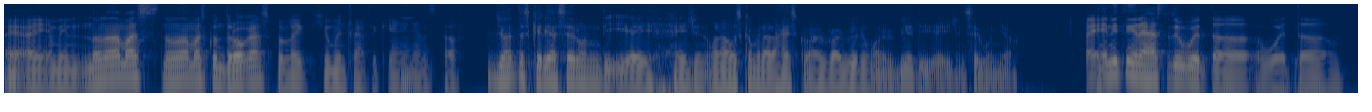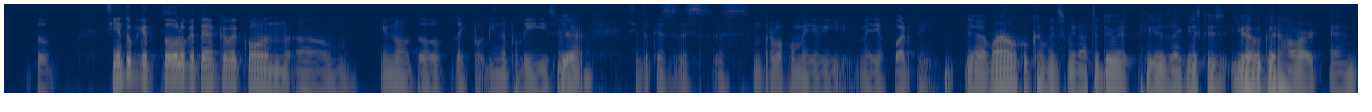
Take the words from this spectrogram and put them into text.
I, I, I mean, no nada más, no nada más con drogas, but like human trafficking and stuff. yo antes quería ser un DEA agent. When I was coming out of high school, I, I really wanted to be a DEA agent, según yo. Anything that has to do with uh, with uh, the siento que todo lo que tenga que ver con um, you know the like being the police or- Yeah, siento que es, es, es un trabajo medio medio fuerte yeah. My uncle convinced me not to do it. He was like, "It's because you have a good heart, and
